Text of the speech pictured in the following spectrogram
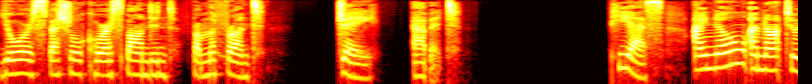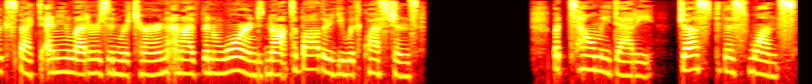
your special correspondent from the front, J. Abbott. P.S. I know I'm not to expect any letters in return, and I've been warned not to bother you with questions. But tell me, Daddy, just this once.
